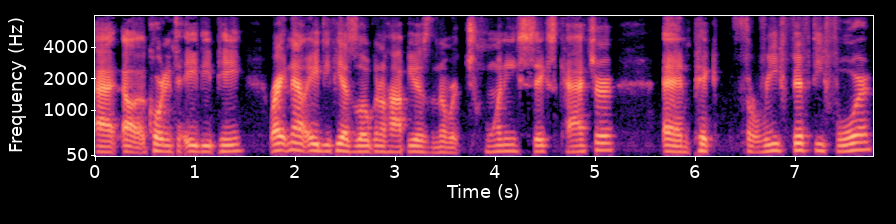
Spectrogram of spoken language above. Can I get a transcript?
at uh, according to ADP. Right now, ADP has Logan O'Hoppe as the number 26 catcher and pick 354.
